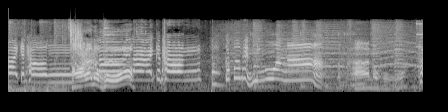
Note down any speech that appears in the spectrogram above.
อยกระทงพอแล้วหนูหูลอยกระทง ก็ปื้มเห็นพี่ง่วงอะ คานโอ้โห ใคร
